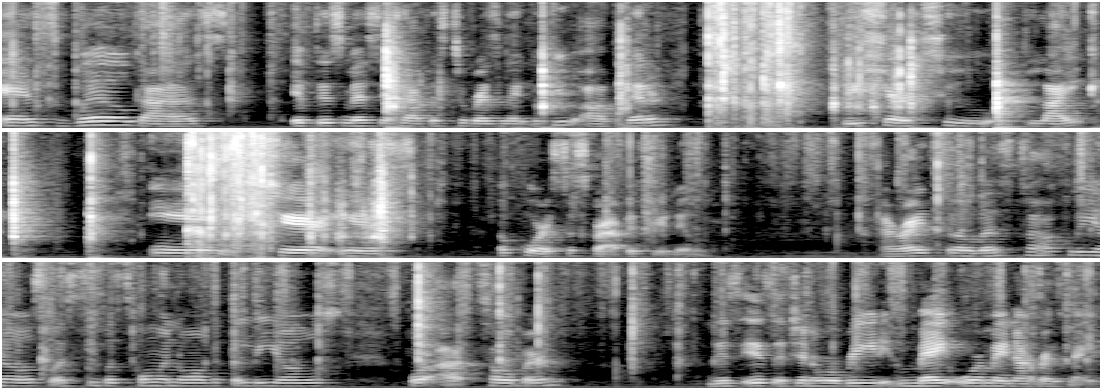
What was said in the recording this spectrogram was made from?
As well, guys, if this message happens to resonate with you, all the better. Be sure to like and share and of course, subscribe if you're new. All right, so let's talk Leos. Let's see what's going on with the Leos for October. This is a general read. It may or may not resonate.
